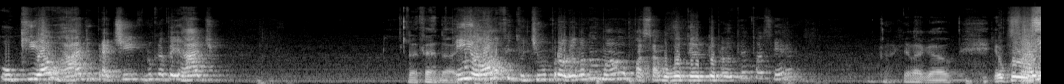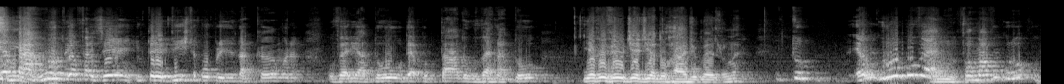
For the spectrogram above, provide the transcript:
O que é o rádio para ti que nunca fez rádio. É verdade. Em off, tu tinha um programa normal, passava o roteiro do teu programa, tu ia fazer. Ah, Que legal. Eu conheci. Saía pra rua, tu ia fazer entrevista com o presidente da Câmara, o vereador, o deputado, o governador. Ia viver o dia a dia do rádio mesmo, né? Tu, é um grupo, velho. Formava um grupo.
